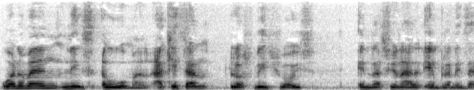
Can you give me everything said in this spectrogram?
When a Man Needs a Woman. Aquí están los Beach Boys en Nacional en Planeta.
